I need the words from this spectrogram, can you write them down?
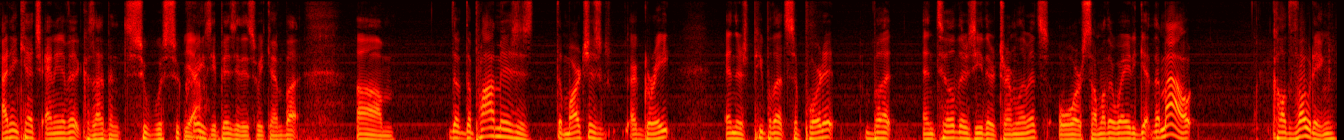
I didn't catch any of it because I've been su- was su- Yeah. crazy busy this weekend. But um, the the problem is, is the marches are great, and there's people that support it. But until there's either term limits or some other way to get them out, called voting,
